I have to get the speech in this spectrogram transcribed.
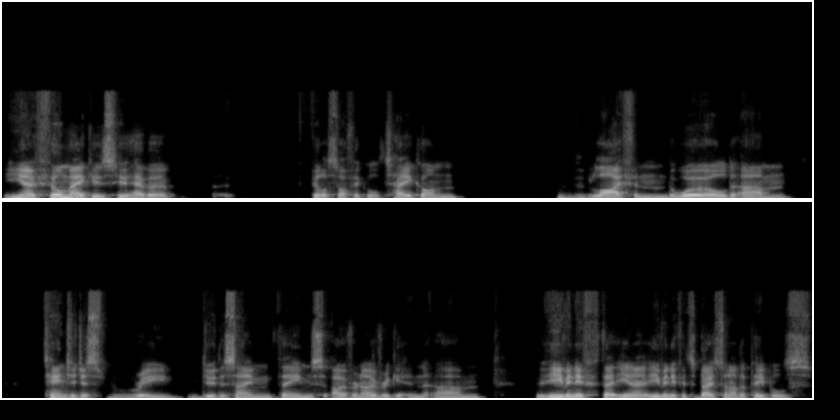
you know filmmakers who have a philosophical take on life and the world um, tend to just redo the same themes over and over again, um, even if that you know even if it's based on other people's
